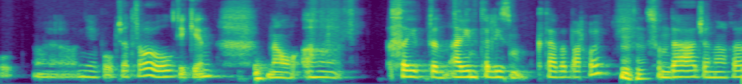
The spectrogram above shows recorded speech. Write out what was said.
ә, не болып жатыр ғой ол деген мынау ә, саидтың ориентализм кітабы бар ғой. Сонда жаңағы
